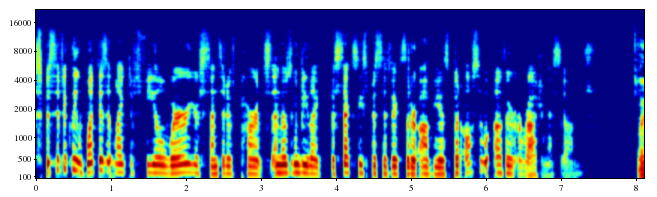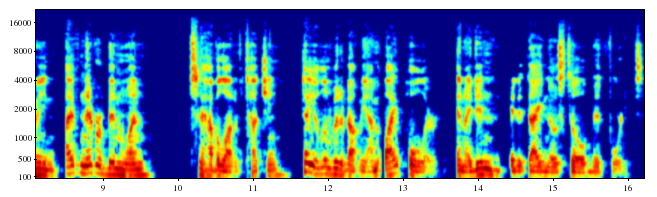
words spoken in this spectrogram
Specifically, what does it like to feel? Where are your sensitive parts? And those are going to be like the sexy specifics that are obvious, but also other erogenous zones. I mean, I've never been one to have a lot of touching. Tell you a little bit about me. I'm bipolar and I didn't get it diagnosed till mid 40s.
